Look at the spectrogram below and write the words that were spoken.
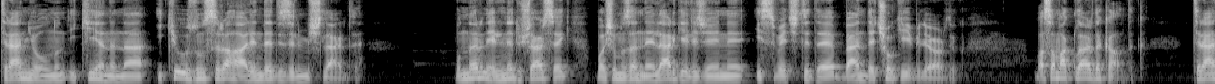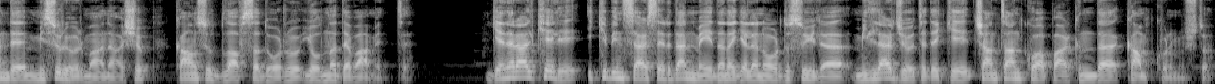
tren yolunun iki yanına iki uzun sıra halinde dizilmişlerdi. Bunların eline düşersek başımıza neler geleceğini İsveç'ti de ben de çok iyi biliyorduk. Basamaklarda kaldık. Tren de Missouri ırmağını aşıp Council Bluffs'a doğru yoluna devam etti. General Kelly, 2000 serseriden meydana gelen ordusuyla millerce ötedeki Chantankoa Parkı'nda kamp kurmuştu.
